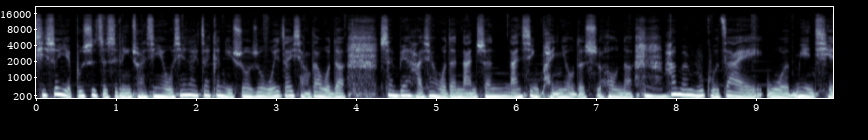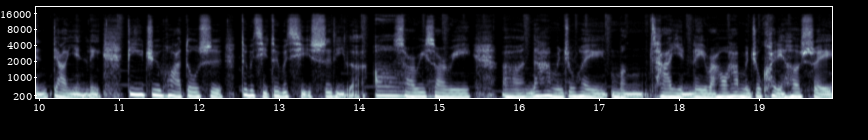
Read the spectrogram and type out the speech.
其实也不是只是临床经验。我现在在跟你说的时候，我也在想到我的身边，好像我的男生、男性朋友的时候呢，他们如果在我面前掉眼泪，第一句话都是“对不起，对不起，失礼了”，哦，sorry，sorry，啊，那他们就会猛擦眼泪，然后他们就快点喝水，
